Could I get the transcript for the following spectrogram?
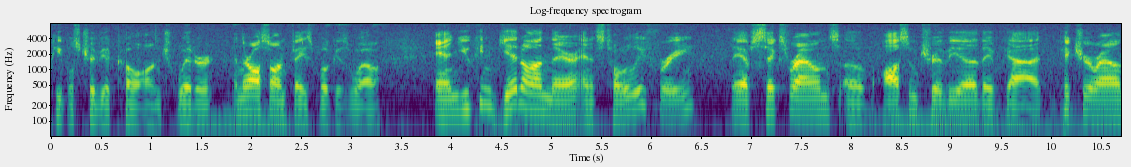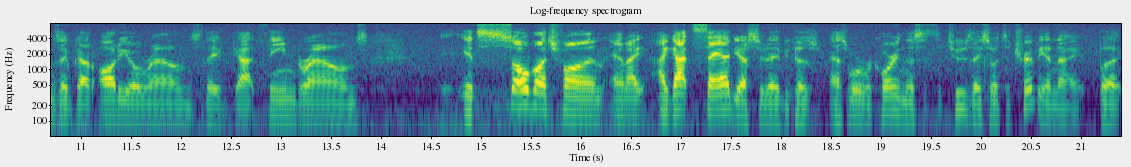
People's Trivia Co. on Twitter, and they're also on Facebook as well. And you can get on there, and it's totally free. They have six rounds of awesome trivia. They've got picture rounds, they've got audio rounds, they've got themed rounds. It's so much fun, and I, I got sad yesterday because as we're recording this, it's a Tuesday, so it's a trivia night. But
